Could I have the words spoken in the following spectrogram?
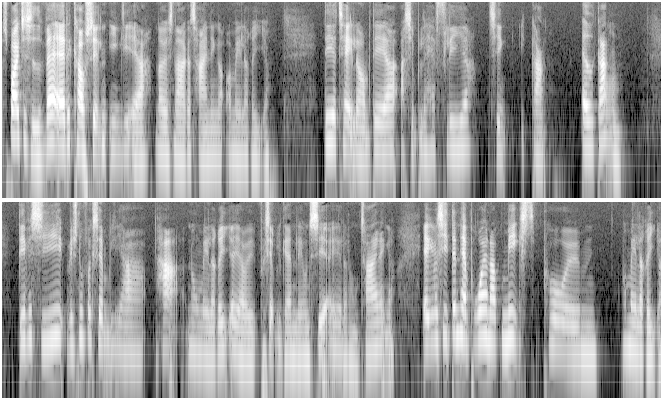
spøj til side. Hvad er det, karusellen egentlig er, når jeg snakker tegninger og malerier? Det, jeg taler om, det er at simpelthen have flere ting i gang. Adgangen. Det vil sige, hvis nu for eksempel jeg har nogle malerier, jeg vil for eksempel gerne lave en serie eller nogle tegninger, jeg vil sige, at den her bruger jeg nok mest på, øhm, på malerier.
